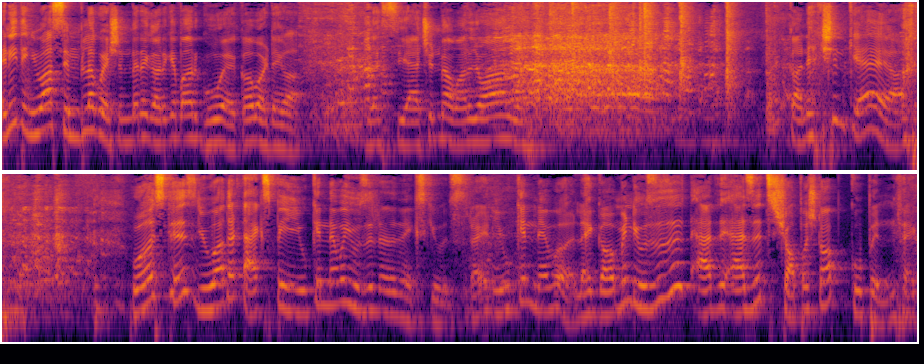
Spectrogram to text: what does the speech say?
anything you are simple question मेरे घर के बाहर घू है, कब हटेगा? सियाचिन में हमारे जवान कनेक्शन क्या है यार? Worst is you are the taxpayer. You can never use it as an excuse, right? You can never. Like government uses it as, as its shopper stop coupon. Like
